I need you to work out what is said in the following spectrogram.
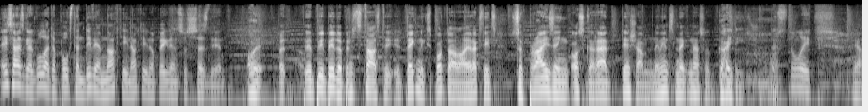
Es aizgāju gulēt ap pulksten diviem naktī, naktī no piekdienas uz sestdienu. Piedod, pirms stāstījāt, tehnikas portālā ir rakstīts, surprising Oscar ad. Tiešām neviens ne, nesot gaidījis. Es, tūlīt, Jā.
